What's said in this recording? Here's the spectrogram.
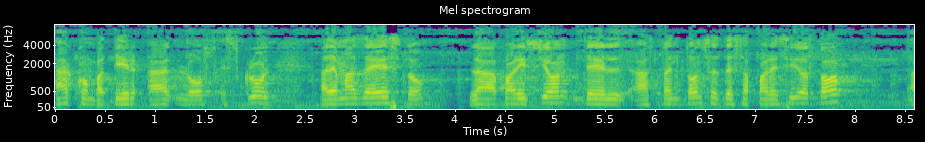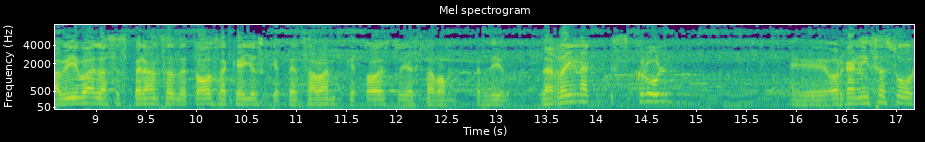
a combatir a los Skrull. Además de esto, la aparición del hasta entonces desaparecido Thor aviva las esperanzas de todos aquellos que pensaban que todo esto ya estaba perdido. La reina Skrull eh, organiza su,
